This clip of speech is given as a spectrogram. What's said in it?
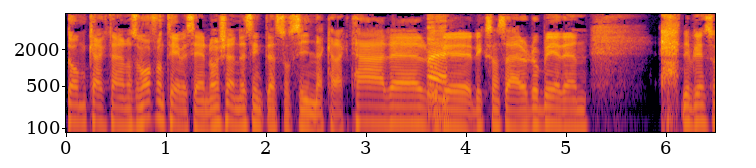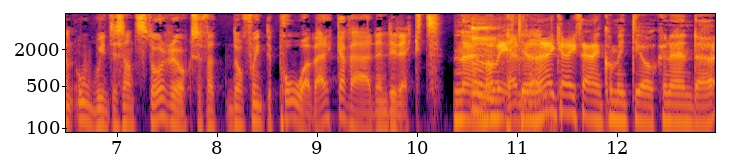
de karaktärerna som var från tv-serien, de kändes inte ens som sina karaktärer. Och, det, liksom så här, och då blev det en det blir en sån ointressant story också för att de får inte påverka världen direkt. Nej, mm. man vet ju den här karaktären kommer inte jag kunna ändra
